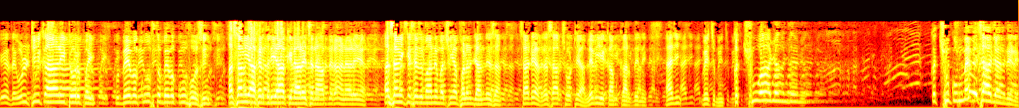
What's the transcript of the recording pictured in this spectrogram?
یہ تو الٹی کہانی ٹور پئی، کوئی بے وقوف تو بے وقوف ہو سی۔ اصا بھی آخر دریا کنارے چناب دے رہن والے ہیں۔ اصا بھی کسی زمانے مچھیاں فڑن جاندے سا سڈے حضرت صاحب چھوٹے ہالے بھی یہ کام کرتے ہیں ہاں جی کچھو آ جاندے نے۔ کچھو کمے آ جاندے نے۔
